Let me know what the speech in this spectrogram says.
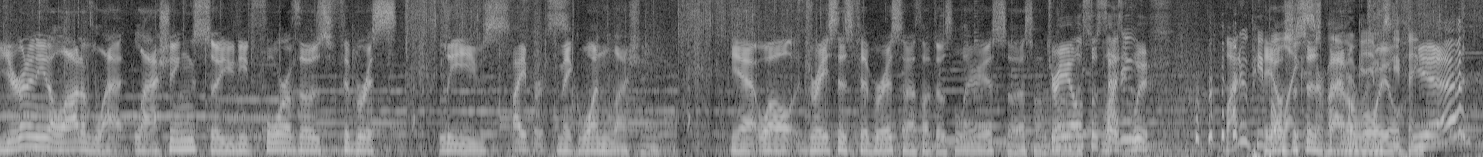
you're gonna need a lot of la lashings, so you need four of those fibrous leaves Fibers. to make one lashing. Yeah, well, Dre says fibrous, and I thought that was hilarious, so that's what I'm Dre going also with. Why says do- woof. Why do people like says survival Battle games? Royal. You think? Yeah?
